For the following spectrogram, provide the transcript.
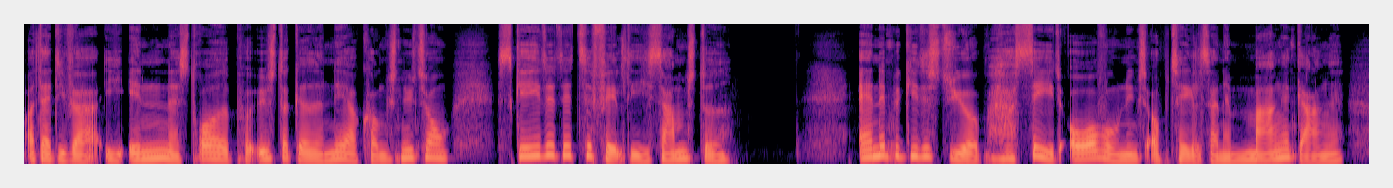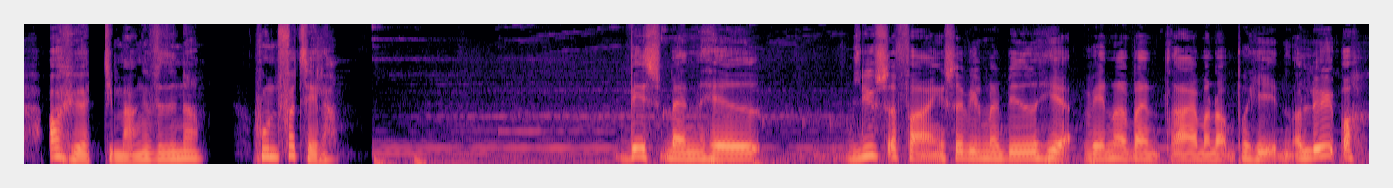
og da de var i enden af strået på Østergade nær Kongens Nytorv, skete det tilfældige sammenstød. Anne Begitte Styrup har set overvågningsoptagelserne mange gange og hørt de mange vidner. Hun fortæller. Hvis man havde livserfaring, så ville man vide, her vender man, drejer man om på hælen og løber,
